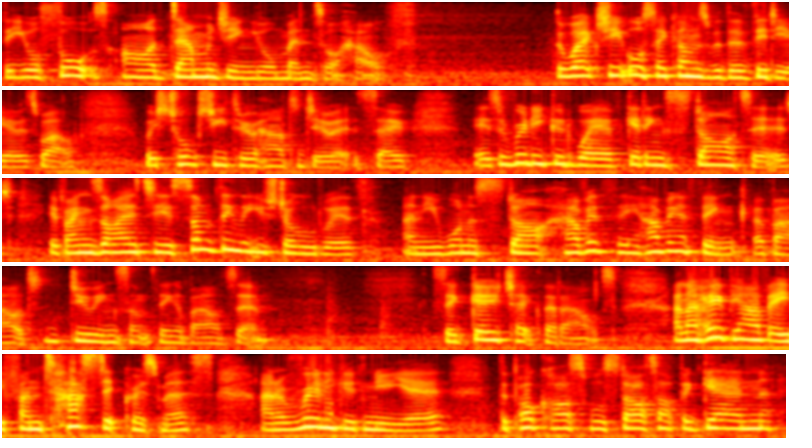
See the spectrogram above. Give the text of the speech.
that your thoughts are damaging your mental health. The worksheet also comes with a video as well, which talks you through how to do it. So it's a really good way of getting started if anxiety is something that you've struggled with and you want to start having, a think about doing something about it. So go check that out. And I hope you have a fantastic Christmas and a really good new year. The podcast will start up again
